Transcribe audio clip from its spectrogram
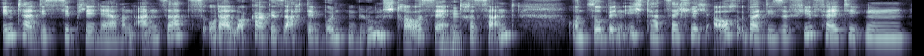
interdisziplinären Ansatz oder locker gesagt den bunten Blumenstrauß sehr mhm. interessant und so bin ich tatsächlich auch über diese vielfältigen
